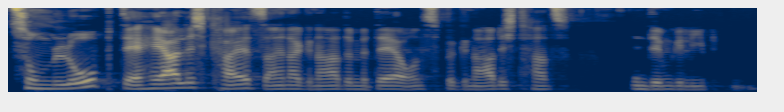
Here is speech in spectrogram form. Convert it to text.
zum Lob der Herrlichkeit seiner Gnade, mit der er uns begnadigt hat in dem Geliebten.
